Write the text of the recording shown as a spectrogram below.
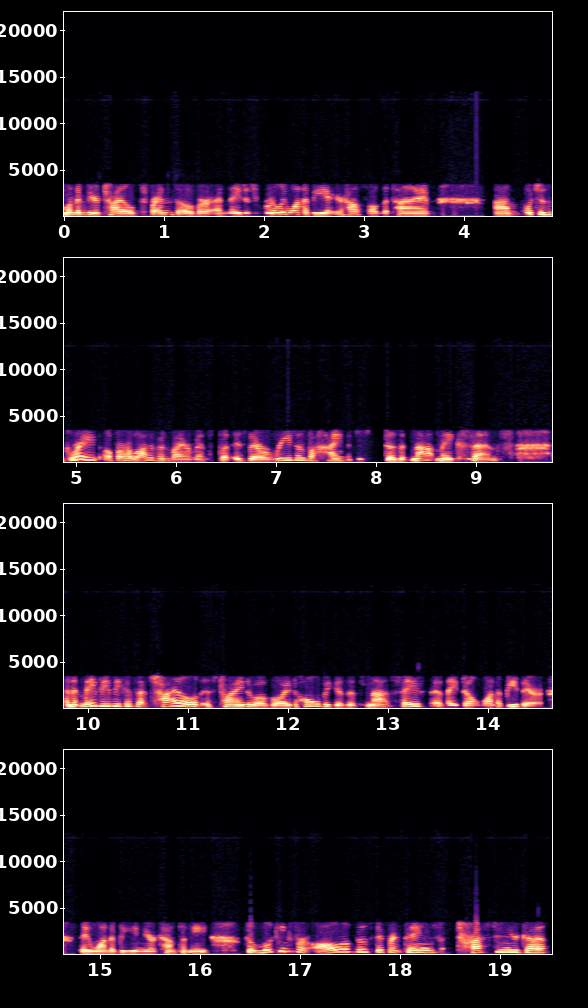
one of your child's friends over and they just really want to be at your house all the time um, which is great for a lot of environments, but is there a reason behind it? Does it not make sense? And it may be because that child is trying to avoid home because it's not safe and they don't want to be there. They want to be in your company. So looking for all of those different things, trusting your gut,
